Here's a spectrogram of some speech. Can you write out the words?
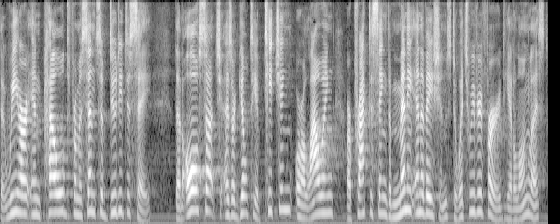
that we are impelled from a sense of duty to say that all such as are guilty of teaching or allowing or practicing the many innovations to which we've referred, he had a long list,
